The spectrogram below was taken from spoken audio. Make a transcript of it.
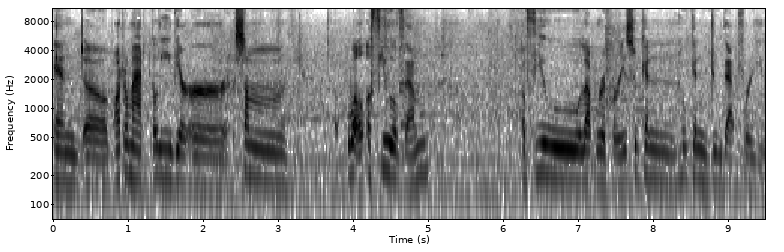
and uh, automatically there are some, well, a few of them, a few laboratories who can who can do that for you,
